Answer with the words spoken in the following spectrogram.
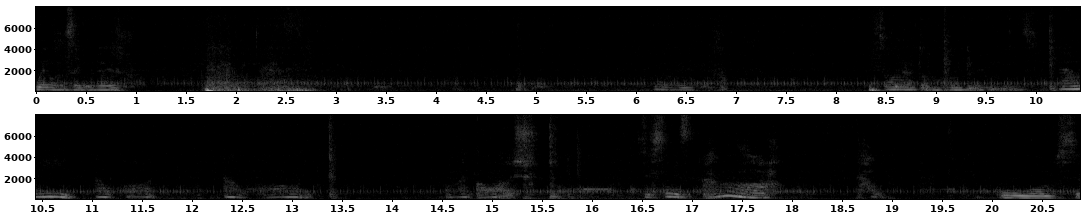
Wait one second, guys. To. How hot? How hot? Oh my gosh. This thing is ah. Ooh, I'm so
